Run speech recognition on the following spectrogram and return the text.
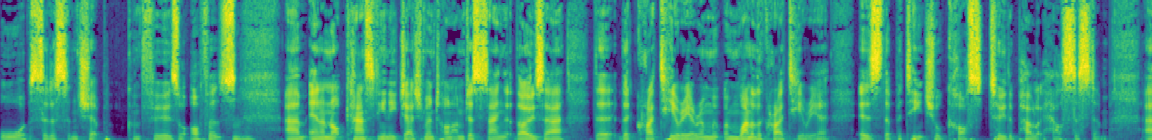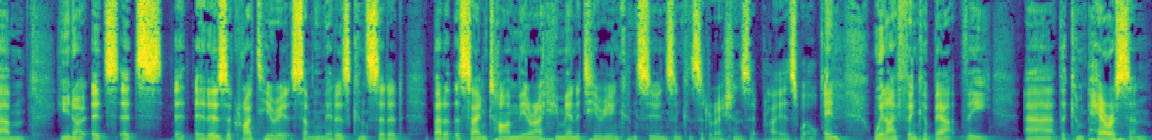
or citizenship confers or offers. Mm-hmm. Um, and I'm not casting any judgment on. I'm just saying that those are the the criteria, and, and one of the criteria is the potential cost to the public health system. Um, you know, it's it's it, it is a criteria it's something that is considered, but at the same time, there are humanitarian concerns and considerations at play as well. And when I think about the uh, the comparison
